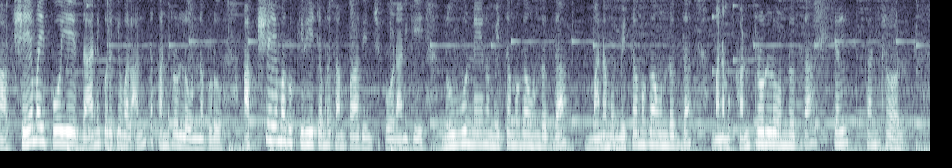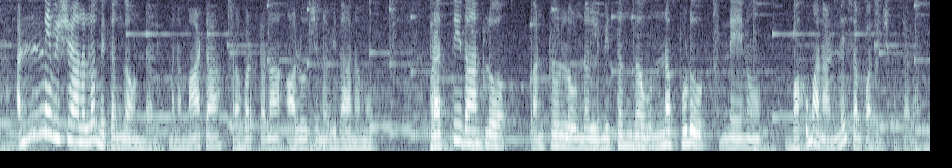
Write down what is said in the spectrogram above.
ఆ క్షయమైపోయే దాని కొరకే వాళ్ళు అంత కంట్రోల్లో ఉన్నప్పుడు అక్షయమకు కిరీటమును సంపాదించుకోవడానికి నువ్వు నేను మితముగా ఉండొద్దా? మనము మితముగా ఉండొద్దా? మనము కంట్రోల్లో ఉండొద్దా? Self control. అన్ని విషయాలలో మితంగా ఉండాలి. మన మాట ప్రవర్తన ఆలోచన విధానము ప్రతి దాంట్లో కంట్రోల్లో ఉండాలి. మితంగా ఉన్నప్పుడు నేను బహుమానాన్ని సంపాదించుకుంటాను.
